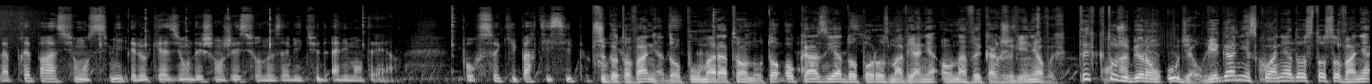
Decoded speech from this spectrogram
La préparation au SMI est l'occasion d'échanger sur nos habitudes alimentaires. Przygotowania do półmaratonu to okazja do porozmawiania o nawykach żywieniowych. Tych, którzy biorą udział, bieganie skłania do stosowania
